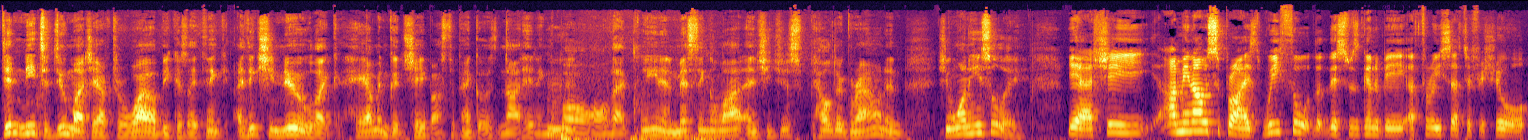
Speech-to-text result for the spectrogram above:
didn't need to do much after a while because I think I think she knew like, hey, I'm in good shape. Ostapenko is not hitting the mm-hmm. ball all that clean and missing a lot, and she just held her ground and she won easily. Yeah, she. I mean, I was surprised. We thought that this was going to be a three setter for sure.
